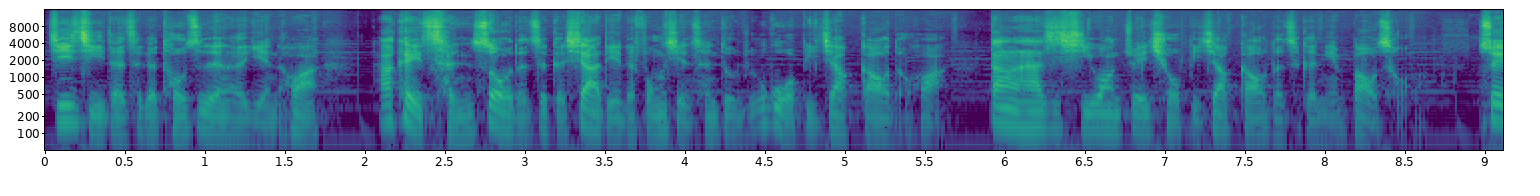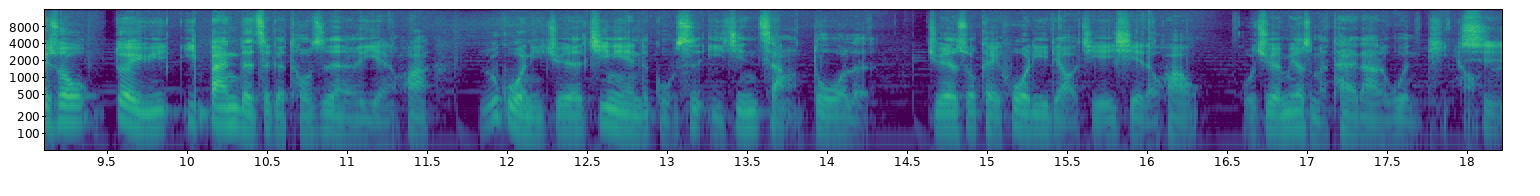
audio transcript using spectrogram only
积极的这个投资人而言的话，他可以承受的这个下跌的风险程度如果比较高的话，当然他是希望追求比较高的这个年报酬。所以说，对于一般的这个投资人而言的话，如果你觉得今年的股市已经涨多了，觉得说可以获利了结一些的话。我觉得没有什么太大的问题哈，是。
